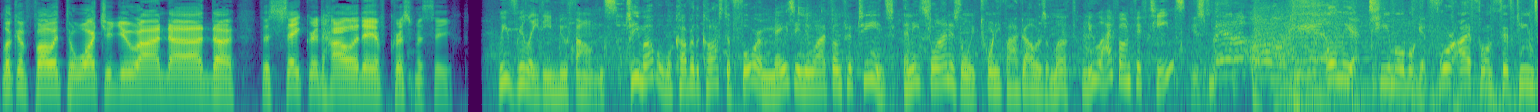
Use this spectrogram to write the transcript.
Looking forward to watching you on uh, the the sacred holiday of Christmas Eve. We really need new phones. T-Mobile will cover the cost of four amazing new iPhone 15s, and each line is only $25 a month. New iPhone 15s? Only at T-Mobile get four iPhone 15s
